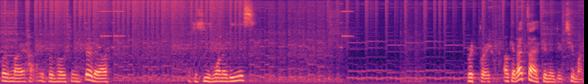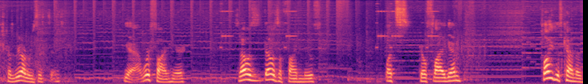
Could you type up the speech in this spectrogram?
Where's my hyper potions? There they are. Let's just use one of these. Brick Break. Okay, that's not to do too much because we are resistant. Yeah, we're fine here. So that was that was a fine move. Let's go fly again. Fly is kind of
